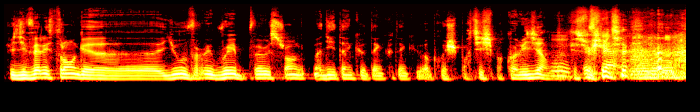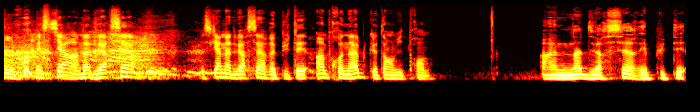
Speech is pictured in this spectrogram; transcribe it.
Je lui ai dit, very strong, euh, you very brave, very strong. Il m'a dit, thank you, thank you, thank you. Après, je suis parti, je sais pas quoi lui dire. moi. Mm. Qu'est-ce que Est-ce je lui qu'il y, dis a- est-ce qu'il y a un adversaire Est-ce qu'il y a un adversaire réputé imprenable que tu as envie de prendre? Un adversaire réputé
